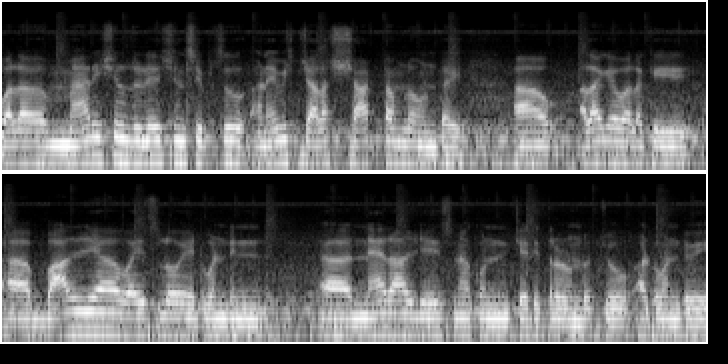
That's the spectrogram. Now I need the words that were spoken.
వాళ్ళ మ్యారీషియల్ రిలేషన్షిప్స్ అనేవి చాలా షార్ట్ టర్మ్లో ఉంటాయి. Uh, అలాగే వాళ్ళకి uh, బాల్య వయసులో ఎటువంటి uh, నేరాలు చేసిన కొన్ని చరిత్రలు ఉండొచ్చు అటువంటివి.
